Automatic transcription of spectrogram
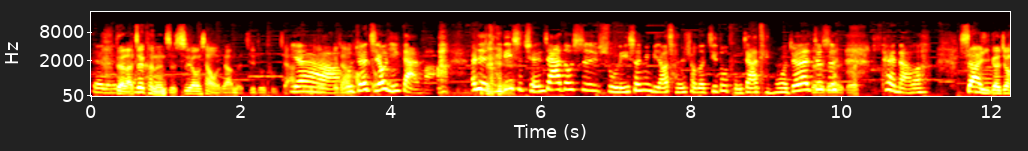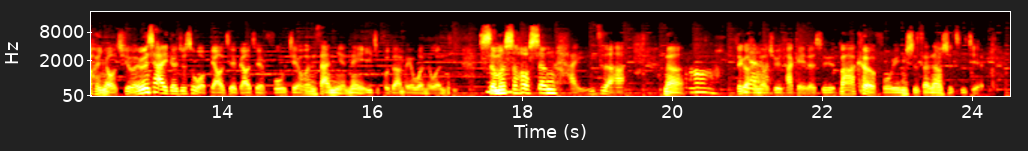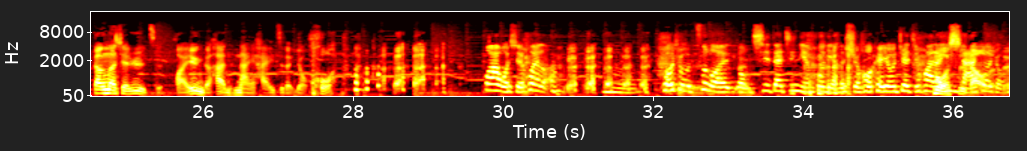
对对对了，这可能只适用像我这样的基督徒家庭。呀对非常好我觉得只有你敢吧，而且一定是全家都是属灵生命比较成熟的基督徒家庭。我觉得就是太难了。下一个就很有趣了，因为下一个就是我表姐表姐夫结婚三年内一直不断被问的问题：什么时候生孩子啊？那哦，这个很有趣，他给的是马可福音十三章十七节，当那些日子，怀孕的和奶孩子的有祸。哇，我学会了。嗯，博主自我勇气，在今年过年的时候，可以用这句话来应答各种。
